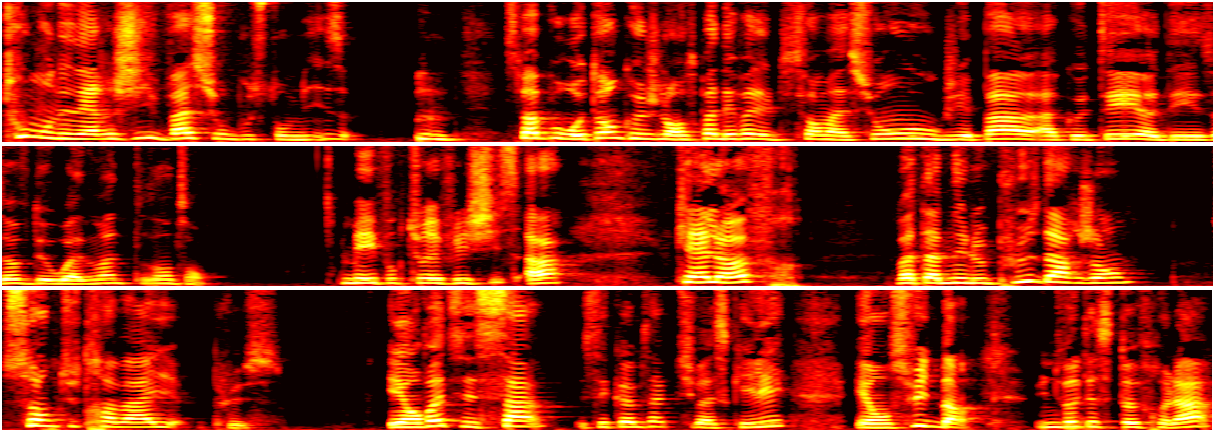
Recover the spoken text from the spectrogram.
tout mon énergie va sur Boost Biz. c'est pas pour autant que je lance pas des fois des petites formations ou que j'ai pas à côté euh, des offres de one-one de temps en temps. Mais il faut que tu réfléchisses à quelle offre va t'amener le plus d'argent sans que tu travailles plus? Et en fait, c'est ça, c'est comme ça que tu vas scaler. Et ensuite, ben, une fois que tu as cette offre-là,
